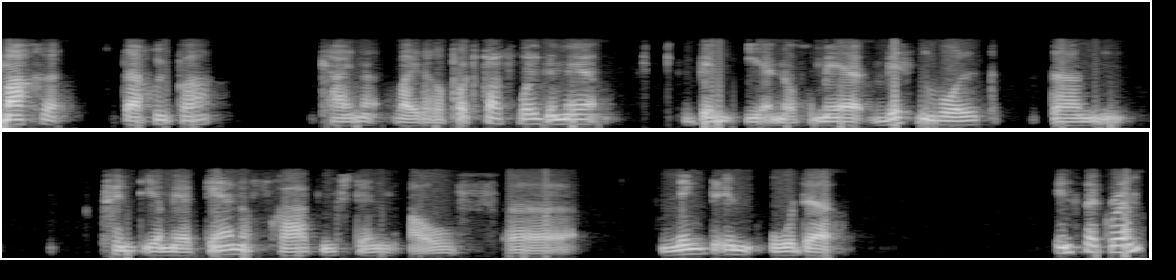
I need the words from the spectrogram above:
mache darüber keine weitere Podcast-Folge mehr. Wenn ihr noch mehr wissen wollt, dann könnt ihr mir gerne Fragen stellen auf äh, LinkedIn oder Instagram.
